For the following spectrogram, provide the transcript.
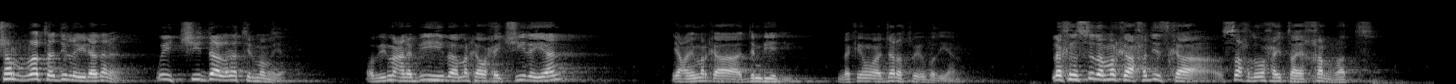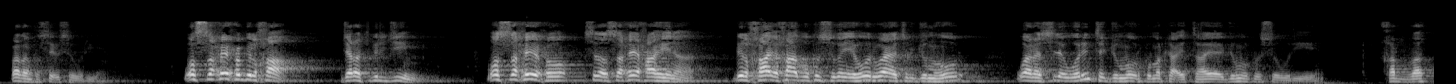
jarrat haddii la yidhahdana way jiiddaa laga tilmaamaya. Oo bimacnaa biyihii baa marka waxay jiidayaan yani markaa dembiyadii. Laakiin waa jarad bay u badiyaan. Laakiin sida markaa xadiiska saxdu waxay tahay kharat badanku say u soo wariyeen. Waasaxiixu bilkhaa jarad biljiim waasaxiixu sida saxiixahina bilkhaa'i khaa buu ku sugan yahay huwa riwaayat ljumhuur waana sida werinta jumhuurku marka ay tahay ee jumhuurku u soo wariyeen. Kharat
